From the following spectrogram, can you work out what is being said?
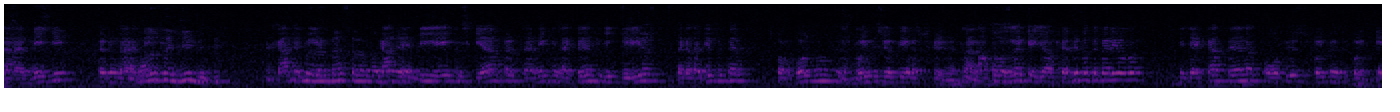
να αυτός. ανοίγει, πρέπει να Μάλλον ανοίγει. θα γίνει. Κάθε Με τι, ρωτάς, αλλά κάθε πατέρα. τι έχει σκιά πρέπει να ανοίγει, να κρίνεται και κυρίως να κατατίθεται στον κόσμο, στους πολίτες οι οποίοι μας ψηφίζουν. Ναι. Αυτό μα λέω και για οποιαδήποτε περίοδο και για κάθε έναν ο οποίος ασχολείται με την πολιτική.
